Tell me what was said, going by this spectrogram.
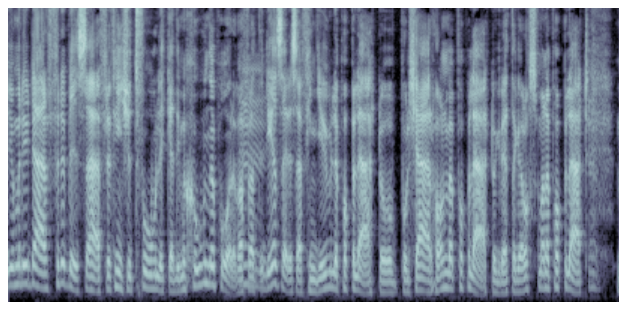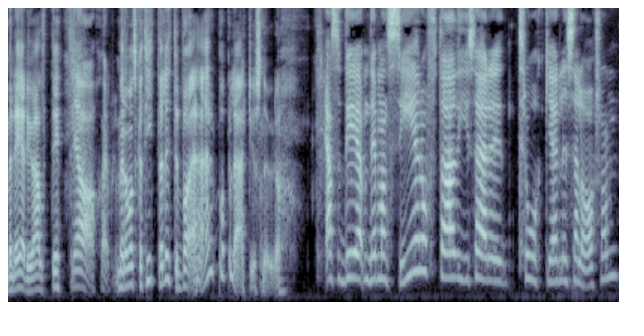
Jo, men det är därför det blir så här, för det finns ju två olika dimensioner på det. Varför Mm. att dels är det så här, finjul är populärt och Paul Kärrholm är populärt och Greta Grossman är populärt. Mm. Men det är det ju alltid. Ja, självklart. Men om man ska titta lite, vad är populärt just nu då? Alltså det, det man ser ofta, det är ju så här eh, tråkiga Lisa Larsson.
